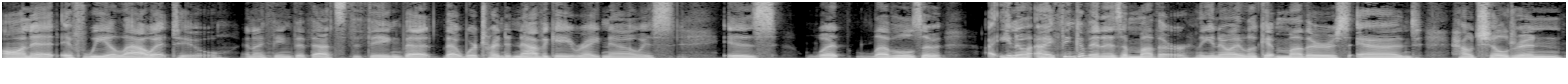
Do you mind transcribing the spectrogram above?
on it if we allow it to. And i think that that's the thing that that we're trying to navigate right now is is what levels of you know, I think of it as a mother. You know, I look at mothers and how children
